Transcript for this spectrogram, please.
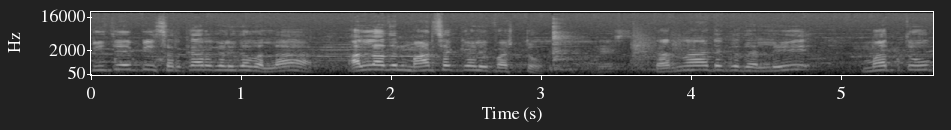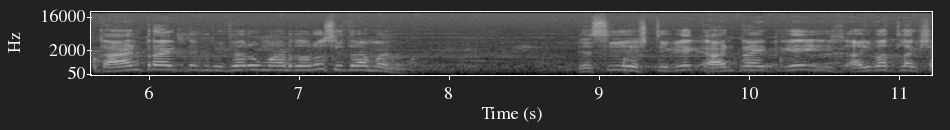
ಬಿ ಜೆ ಪಿ ಸರ್ಕಾರಗಳಿದಾವಲ್ಲ, ಅಲ್ಲ ಅದನ್ನು ಮಾಡ್ಸಕ್ಕೆ ಹೇಳಿ ಫಸ್ಟು ಕರ್ನಾಟಕದಲ್ಲಿ ಮತ್ತು ಕಾಂಟ್ರಾಕ್ಟಿಗೆ ರಿಸರ್ವ್ ಮಾಡಿದವರು ಸಿದ್ದರಾಮಯ್ಯ. ಎಸ್ ಸಿ ಎಸ್ ಟಿಗೆ ಕಾಂಟ್ರಾಕ್ಟ್ಗೆ ಐವತ್ತು ಲಕ್ಷ,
